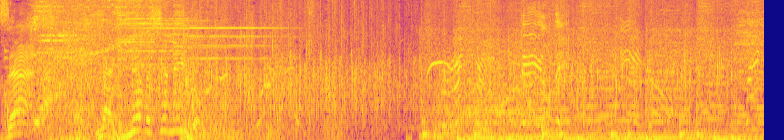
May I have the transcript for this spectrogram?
How's that? Magnificent Eagle. Great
